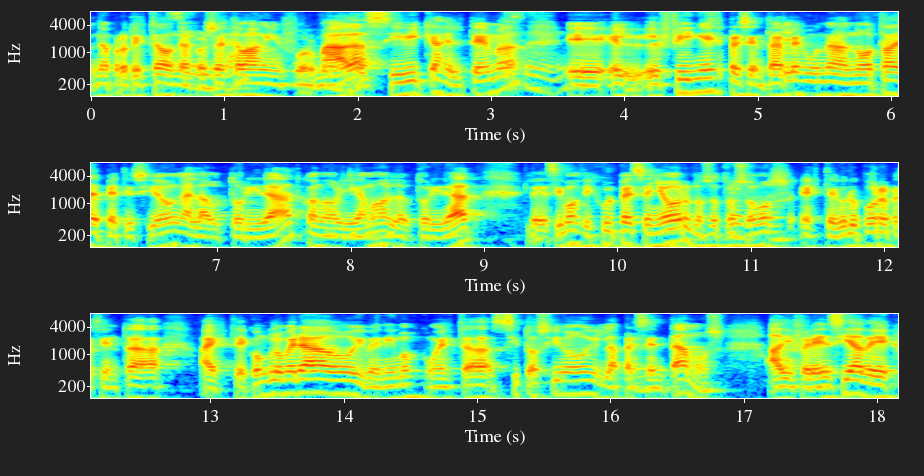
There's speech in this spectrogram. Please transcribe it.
una protesta donde las personas estaban informadas, cívicas del tema. Eh, el, fin es presentarles una nota de petición a la autoridad. Cuando llegamos a la autoridad, le decimos, disculpe señor, nosotros somos, este grupo representa a este conglomerado y venimos con esta situación y la presentamos. A diferencia de,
